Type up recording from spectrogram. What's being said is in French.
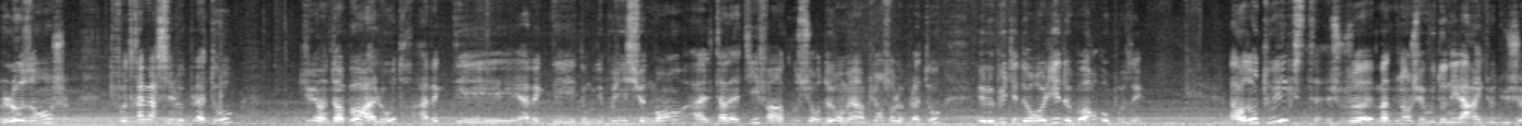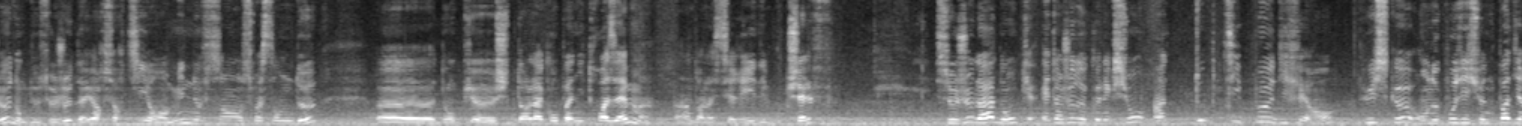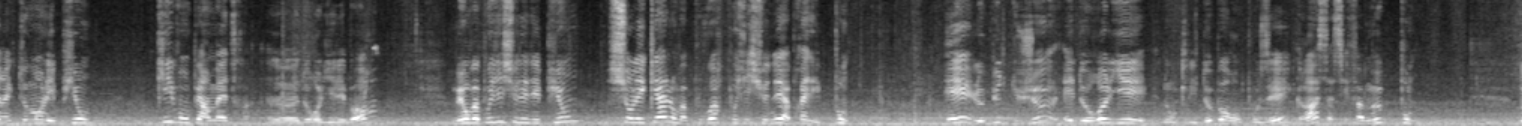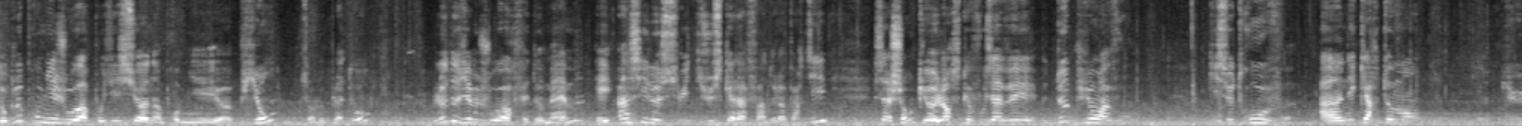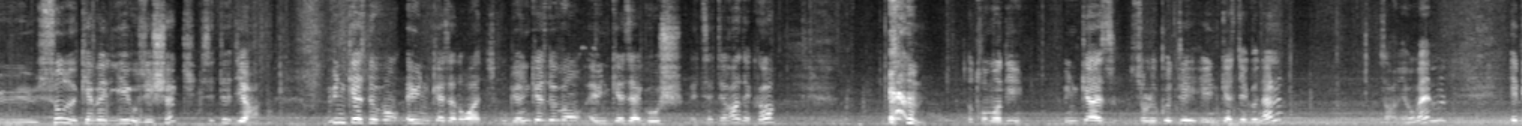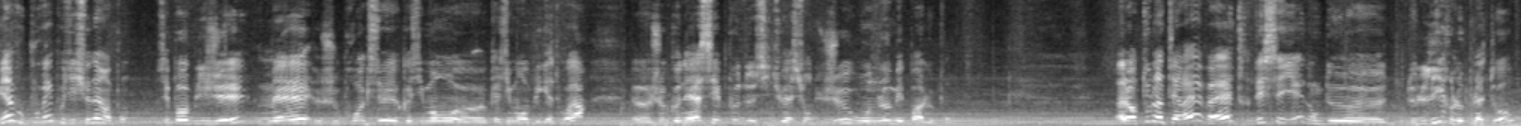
losange, il faut traverser le plateau d'un bord à l'autre avec des, avec des, donc des positionnements alternatifs. Un coup sur deux, on met un pion sur le plateau et le but est de relier deux bords opposés. Alors dans Twixt, vous- maintenant je vais vous donner la règle du jeu, donc de ce jeu d'ailleurs sorti en 1962, euh, donc euh, dans la compagnie 3M, hein, dans la série des Bookshelf. Ce jeu-là donc est un jeu de connexion un tout petit peu différent, puisque on ne positionne pas directement les pions qui vont permettre euh, de relier les bords, mais on va positionner des pions sur lesquels on va pouvoir positionner après des ponts. Et le but du jeu est de relier donc les deux bords opposés grâce à ces fameux ponts. Donc le premier joueur positionne un premier euh, pion sur le plateau, le deuxième joueur fait de même, et ainsi de suite jusqu'à la fin de la partie, sachant que lorsque vous avez deux pions à vous qui se trouvent à un écartement saut de cavalier aux échecs, c'est-à-dire une case devant et une case à droite, ou bien une case devant et une case à gauche, etc. D'accord Autrement dit, une case sur le côté et une case diagonale, ça revient au même, eh bien vous pouvez positionner un pont. C'est pas obligé, mais je crois que c'est quasiment, euh, obligatoire. Euh, je connais assez peu de situations du jeu où on ne le met pas le pont. Alors tout l'intérêt va être d'essayer donc de, lire le plateau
